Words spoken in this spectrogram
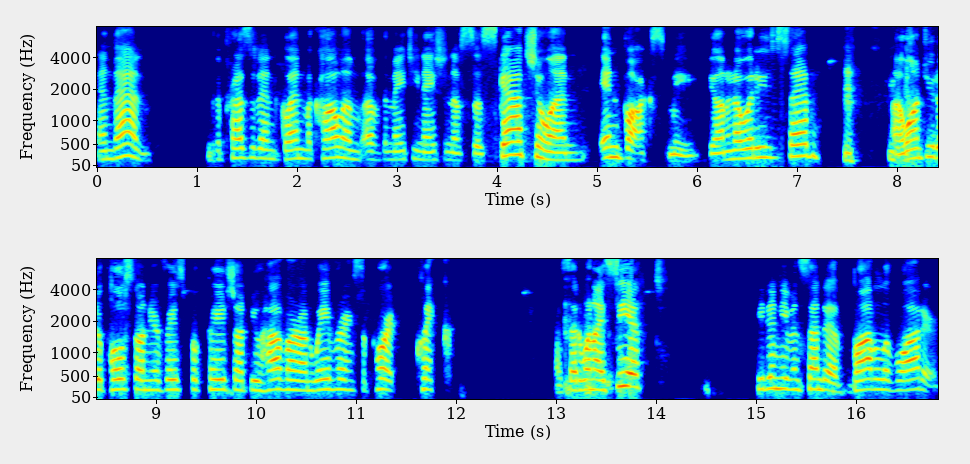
And then the president, Glen McCallum of the Métis Nation of Saskatchewan, inboxed me. You want to know what he said? I want you to post on your Facebook page that you have our unwavering support. Click. I said, when I see it, he didn't even send a bottle of water.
